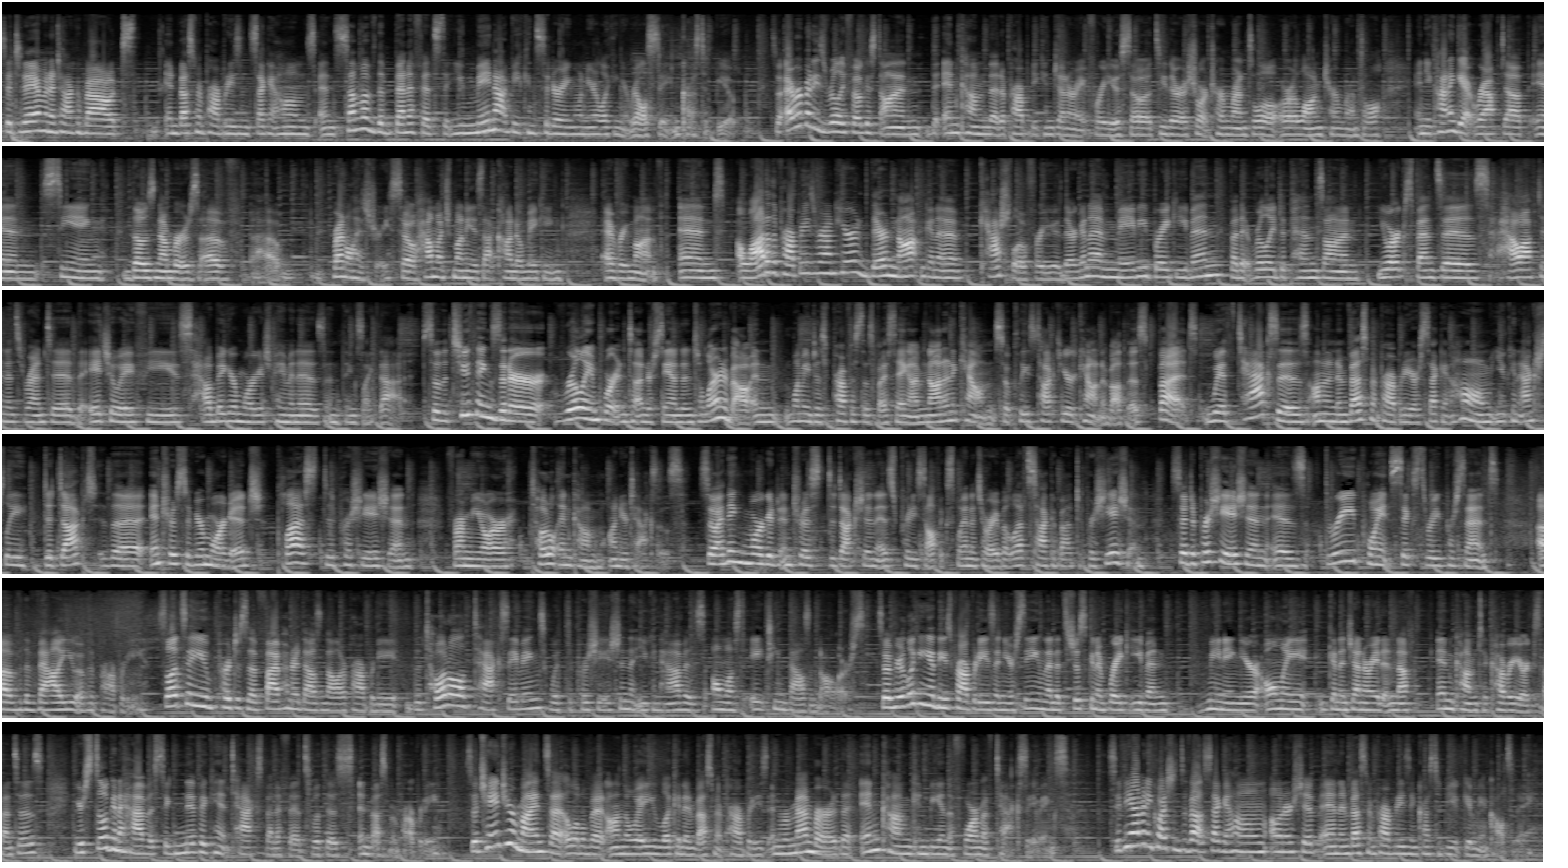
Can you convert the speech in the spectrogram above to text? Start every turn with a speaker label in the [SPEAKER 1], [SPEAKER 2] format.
[SPEAKER 1] So today I'm going to talk about investment properties and second homes and some of the benefits that you may not be considering when you're looking at real estate in Crested Butte. So everybody's really focused on the income that a property can generate for you. So it's either a short-term rental or a long-term rental. And you kind of get wrapped up in seeing those numbers of uh, rental history. So how much money is that condo making every month? And a lot of the properties around here, they're not gonna cash flow for you. They're gonna maybe break even, but it really depends on your expenses, how often it's rented, the HOA fees, how big your mortgage payment is, and things like that. So the two things that are really important to understand and to learn about, and let me just preface this by saying I'm not an accountant, so please talk to your accountant about this, but with taxes on an investment property or second home, you can actually deduct the interest of your mortgage plus depreciation from your total income on your taxes. So I think mortgage interest deduction is pretty self-explanatory, but let's talk about depreciation. So depreciation is 3.63% of the value of the property. So let's say you purchase a $500,000 property, the total tax savings with depreciation that you can have is almost $18,000. So if you're looking at these properties and you're seeing that it's just gonna break even, meaning you're only gonna generate enough income to cover your expenses, you're still gonna have a significant tax benefits with this investment property. So change your mindset a little bit on the way you look at investment properties and remember that income can be in the form of tax savings. So if you have any questions about second home ownership and investment properties in Crested Butte, give me a call today.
